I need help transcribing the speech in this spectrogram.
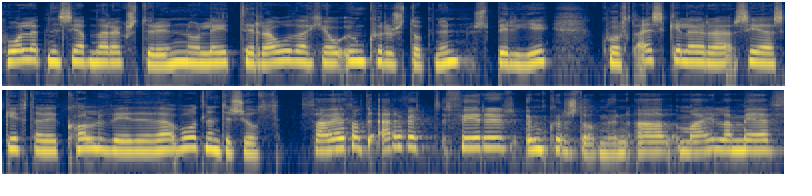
kólefnisjafnaregsturinn og leiti ráða hjá umhverjustofnun, spyrji hvort æskilegra sé að skipta við kolvið eða votlendisjóð. Það er alltaf erfitt fyrir umhverjustofnun að mæla með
